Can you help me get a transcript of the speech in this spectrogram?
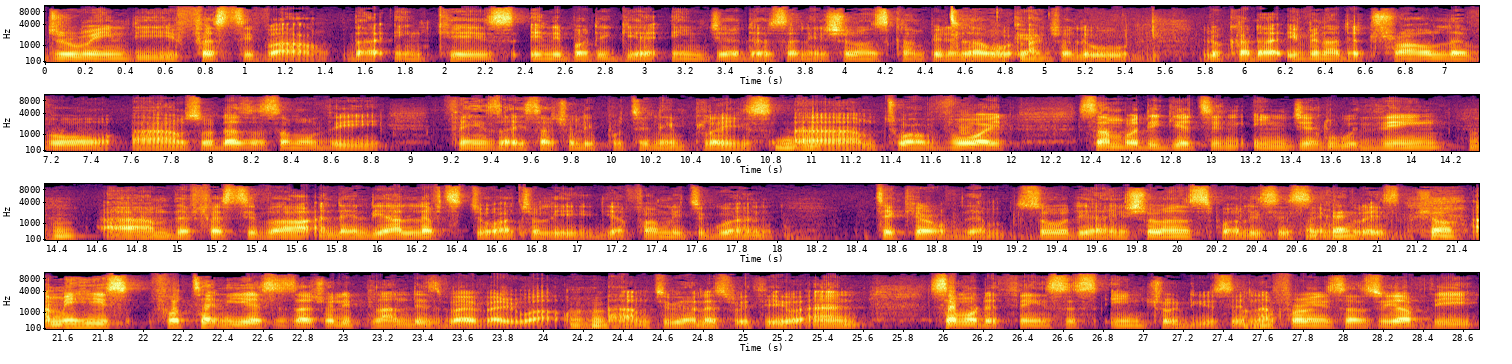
during the festival that in case anybody get injured, there's an insurance company that will Okay. actually will look at that even at the trial level. Um, so those are some of the things that he's actually putting in place Mm-hmm. um, to avoid somebody getting injured within Mm-hmm. um, the festival and then they are left to actually their family to go and take care of them. So there are insurance policies Okay, in place. sure. I mean, he's for 10 years, he's actually planned this very, very well, Mm-hmm. um, to be honest with you. And some of the things he's introducing. Now, for instance, we have the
